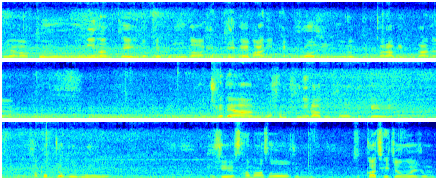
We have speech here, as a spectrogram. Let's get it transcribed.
또 약간 국민한테 이렇게 뭔가 혜택을 많이 베풀어 주는 국가라기보다는 최대한 뭐 한 푼이라도 더 어떻게 합법적으로 부실 삼아서 좀 국가 재정을 좀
